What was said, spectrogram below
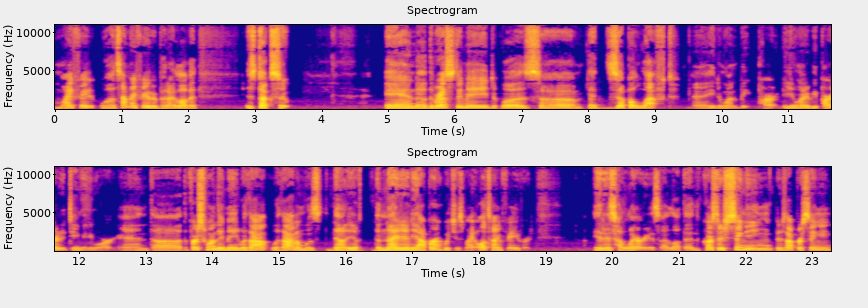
my favorite. Well, it's not my favorite, but I love it. Is Duck Soup. And uh, the rest they made was uh, that Zeppo left. Uh, he didn't want to be part. He didn't want to be part of the team anymore. And uh, the first one they made without without him was the Night of the Opera, which is my all time favorite. It is hilarious. I love that. And of course, there's singing, there's opera singing.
